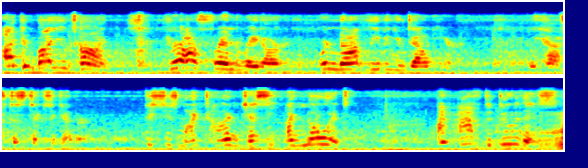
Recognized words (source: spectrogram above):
I can buy you time. You're our friend, Radar. We're not leaving you down here. We have to stick together. This is my time, Jesse. I know it. I have to do this.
